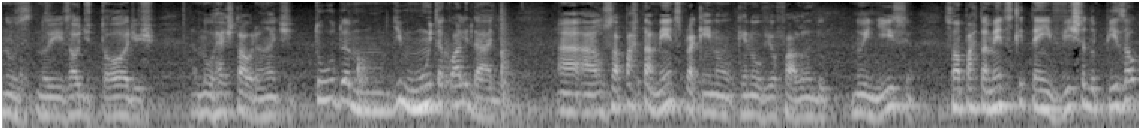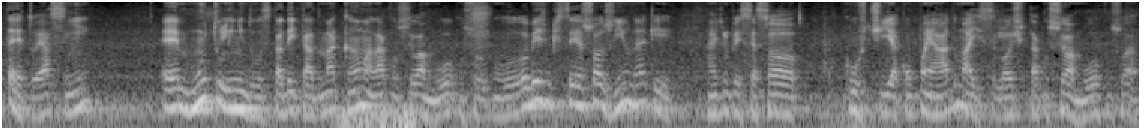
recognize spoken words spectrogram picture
nos, nos auditórios, no restaurante. Tudo é de muita qualidade. A- a- os apartamentos, para quem não, quem não ouviu falando no início, são apartamentos que têm vista do piso ao teto. É assim, é muito lindo. Você está deitado na cama lá com o seu amor, com seu, com- ou mesmo que seja sozinho, né? Que a gente não precisa só curtir acompanhado, mas lógico que está com o seu amor, com sua,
